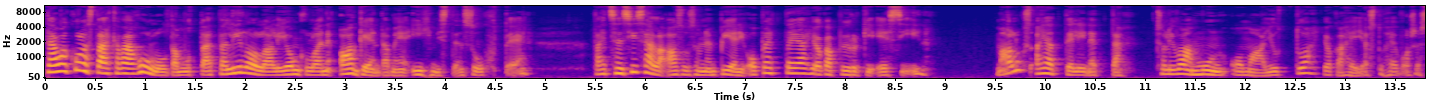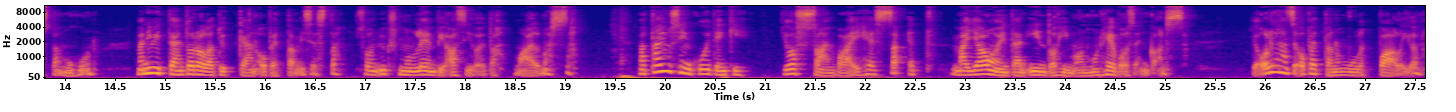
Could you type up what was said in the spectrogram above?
Tämä voi kuulostaa ehkä vähän hullulta, mutta että Lilolla oli jonkunlainen agenda meidän ihmisten suhteen. Tai että sen sisällä asui sellainen pieni opettaja, joka pyrki esiin. Mä aluksi ajattelin, että se oli vaan mun omaa juttua, joka heijastui hevosesta muhun. Mä nimittäin todella tykkään opettamisesta. Se on yksi mun lempiasioita maailmassa. Mä tajusin kuitenkin jossain vaiheessa, että mä jaoin tämän intohimon mun hevosen kanssa. Ja olihan se opettanut mulle paljon,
